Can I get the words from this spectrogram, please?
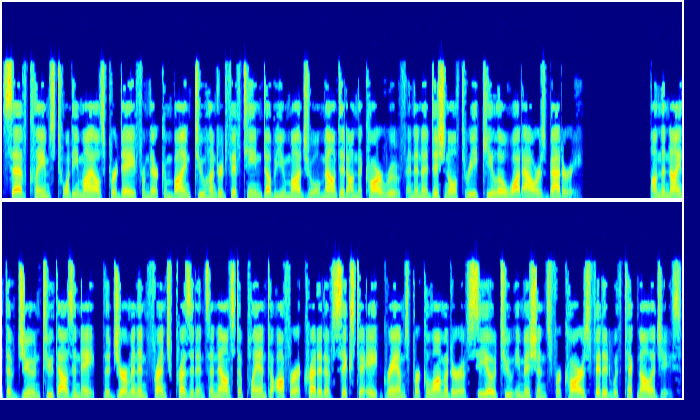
SEV claims 20 miles per day from their combined 215W module mounted on the car roof and an additional 3 kWh battery. On 9 June 2008, the German and French presidents announced a plan to offer a credit of 6 to 8 grams per kilometer of CO2 emissions for cars fitted with technologies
